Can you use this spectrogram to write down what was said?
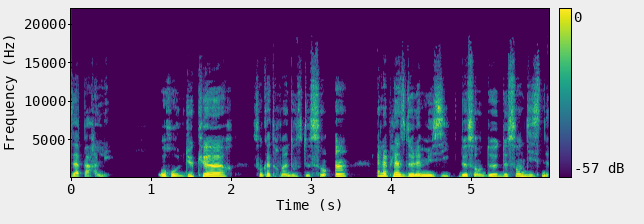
à parler. Au rôle du cœur, 192-201, à la place de la musique, 202-219.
